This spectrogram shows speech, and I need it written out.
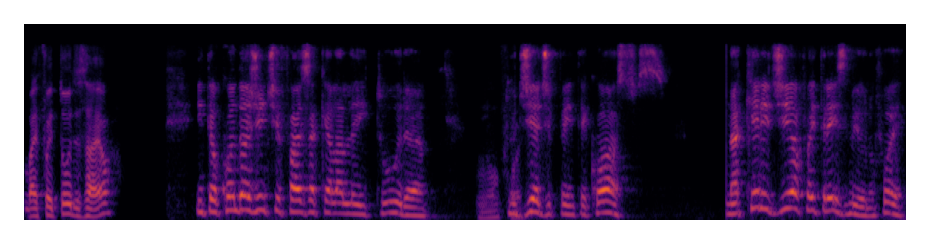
Mas foi todo Israel? Então, quando a gente faz aquela leitura do dia de Pentecostes, naquele dia foi 3 mil, não foi?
